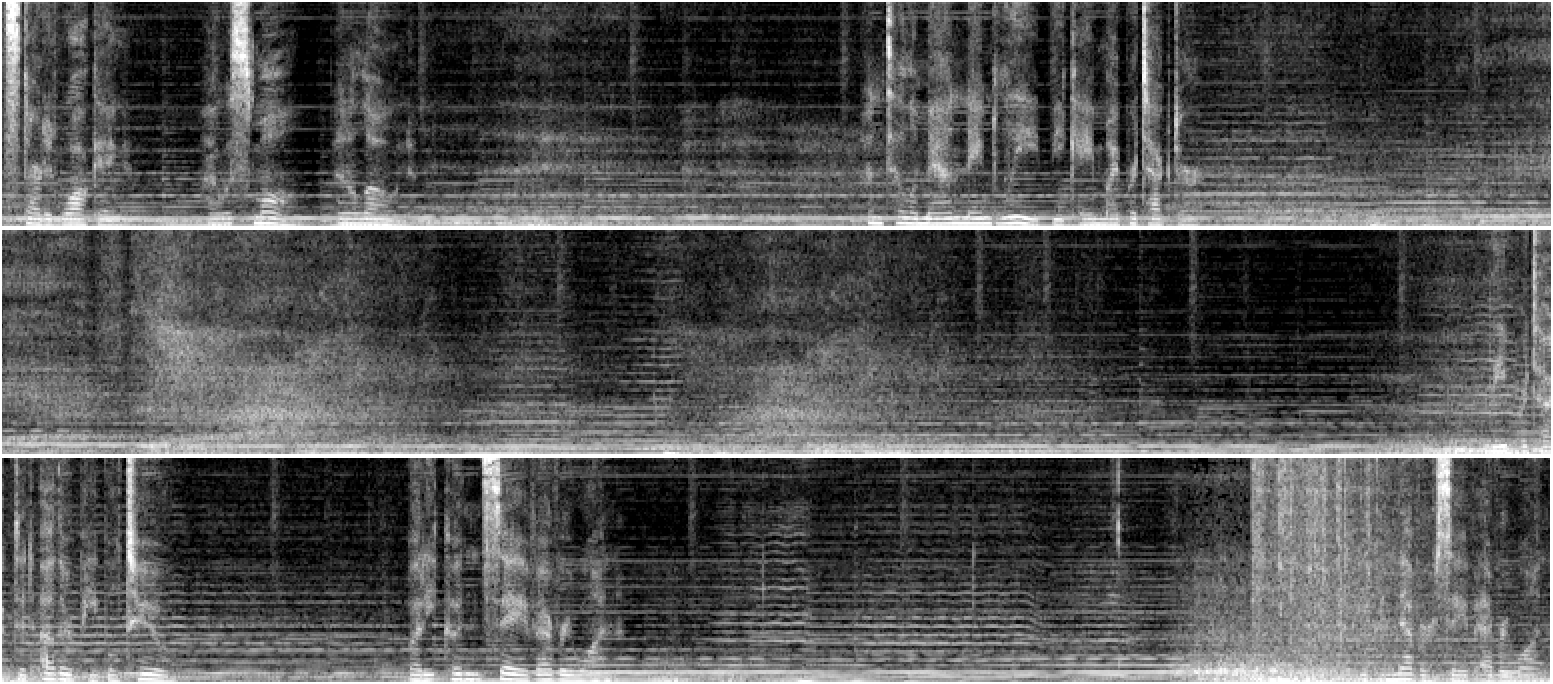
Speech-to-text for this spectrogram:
Dead started walking, I was small and alone. Until a man named Lee became my protector. Lee protected other people too. But he couldn't save everyone. Never save everyone.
